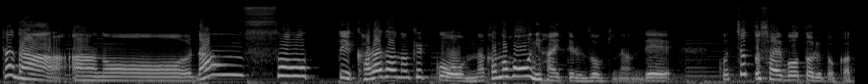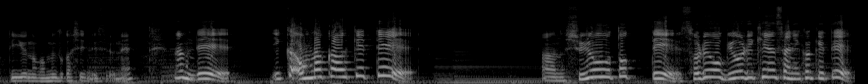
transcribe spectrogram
ただあの卵巣って体の結構中の方に入ってる臓器なんでこうちょっと細胞を取るとかっていうのが難しいんですよね。なんで一回お腹開けてあの腫瘍を取ってそれを病理検査にかけて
